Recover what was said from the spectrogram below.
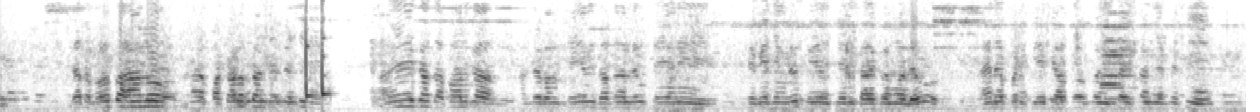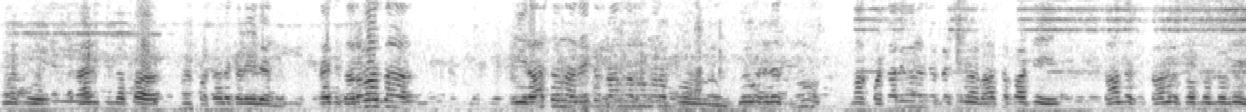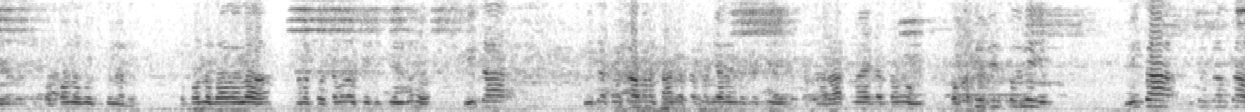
గత ప్రభుత్వ హామీలో మన పట్టాలొస్తామని చెప్పేసి అనేక దఫాలుగా అంటే మనం చేయని ధర్నాలు లేవు చేయని పికెటింగ్ లేవు చేయని కార్యక్రమాలు లేవు. అయినప్పటికీ కేసీఆర్ ప్రభుత్వం ఇంకా ఇస్తామని చెప్పేసి మనకు రాణించింది తప్ప మన పట్టాలు కడిగలేదు అయితే తర్వాత ఈ రాష్ట్రంలో అనేక ప్రాంతాల్లో మనకు ఉద్యోగం చేస్తున్నాం మాకు పట్టాలు ఇవ్వాలని చెప్పేసి మన రాష్ట్ర పార్టీ కాంగ్రెస్ కాంగ్రెస్ ప్రభుత్వంతో ఒప్పందం కూర్చుకున్నారు ఒప్పందం భాగంగా మన కొత్తగూడెం సీట్ ఇచ్చేందుకు మిగతా మిగతా చోట్ల మనం కాంగ్రెస్ సపోర్ట్ చేయాలని చెప్పేసి మన రాష్ట్ర నాయకత్వం ఒక సీట్ తీసుకొని మిగతా సీట్లంతా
